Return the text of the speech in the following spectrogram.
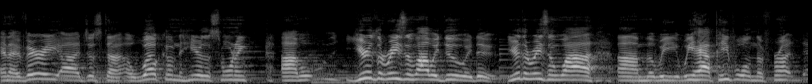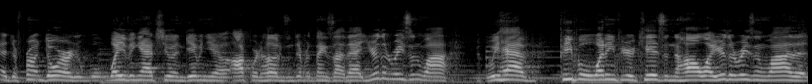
and a very uh, just a, a welcome to here this morning. Um, you're the reason why we do what we do. You're the reason why um, we, we have people in the front at the front door waving at you and giving you awkward hugs and different things like that. You're the reason why we have people waiting for your kids in the hallway. You're the reason why that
